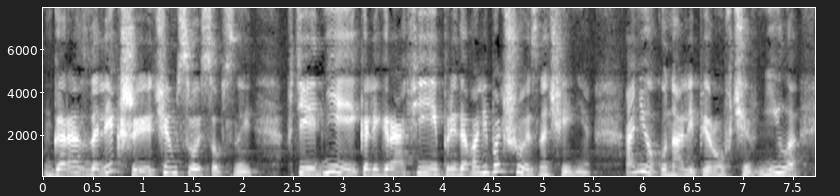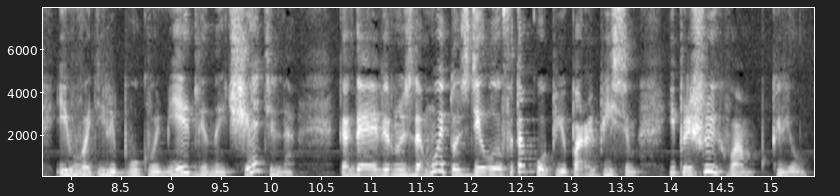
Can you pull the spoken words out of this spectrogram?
Гораздо легче, чем свой собственный. В те дни каллиграфии придавали большое значение. Они окунали перо в чернила и вводили буквы медленно и тщательно. Когда я вернусь домой, то сделаю фотокопию пары писем и пришлю их вам, Квилл.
